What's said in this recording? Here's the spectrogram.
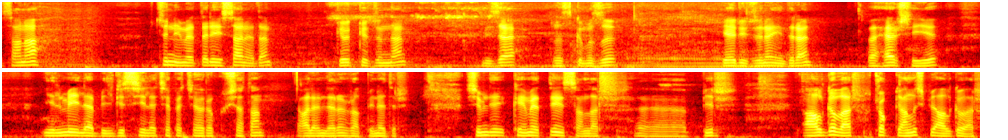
Sana bütün nimetleri ihsan eden, gökyüzünden bize rızkımızı yeryüzüne indiren ve her şeyi ilmiyle, bilgisiyle çepeçevre kuşatan alemlerin Rabbinedir. Şimdi kıymetli insanlar, eee, bir algı var, çok yanlış bir algı var.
